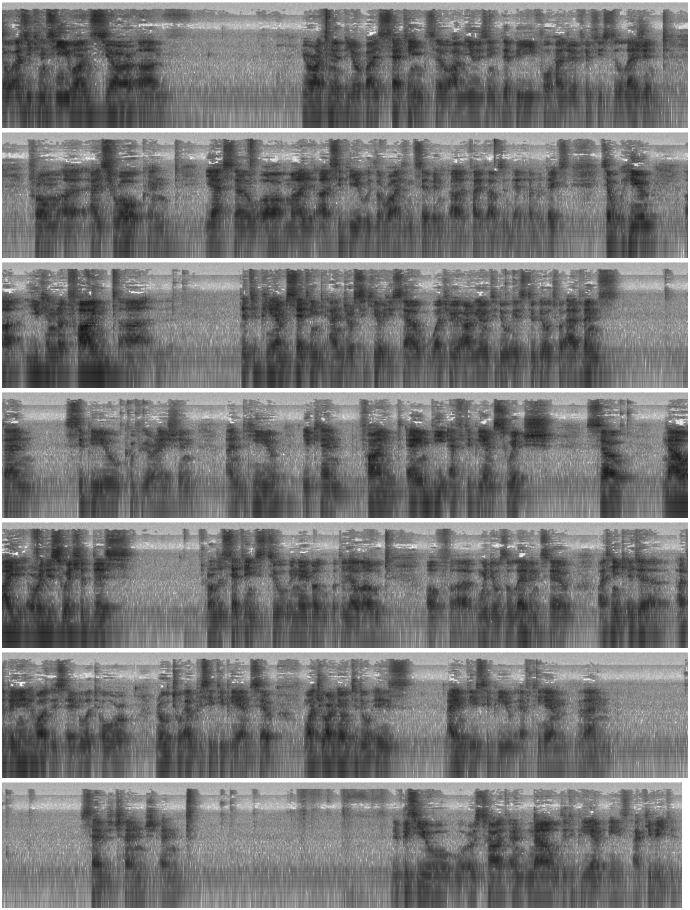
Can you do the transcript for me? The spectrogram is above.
you can see, once you're um, you're writing your BIOS setting, so I'm using the B450 Steel Legend from uh, ASRock, and yeah, so uh, my uh, CPU is the Ryzen 7 uh, 5800X. So here uh, you cannot find uh, the TPM setting under security. So what you are going to do is to go to advanced, then CPU configuration, and here you can find AMD FTPM switch. So now I already switched this on the settings to enable the download of uh, Windows 11. So I think it uh, at the beginning it was disabled or route to LPC TPM. So what you are going to do is AMD CPU FTPM then save the change and the PCU will start and now the TPM is activated.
